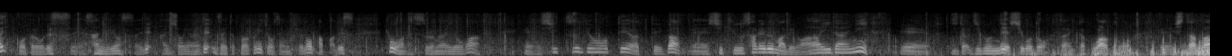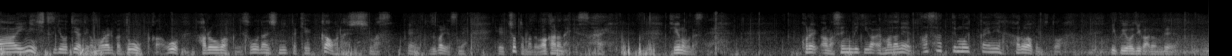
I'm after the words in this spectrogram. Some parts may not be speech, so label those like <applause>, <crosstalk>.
はい、孝太郎です。え34歳で会社を辞めて在宅ワークに挑戦中のパパです。今日お話しする内容は、えー失業手当が、えー支給されるまでの間に、えー自分で仕事、在宅ワークを、えーした場合に失業手当がもらえるかどうかをハローワークに相談しに行った結果をお話しします。えーズバリですね、えーちょっとまだわからないです。はい。っていうのもですね、これ、あの線引きが、まだね、あさってもう一回ね、ハローワークにちょっと行く用事があるんで、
